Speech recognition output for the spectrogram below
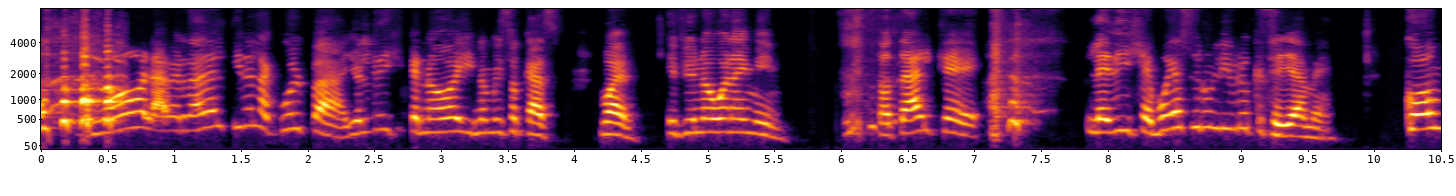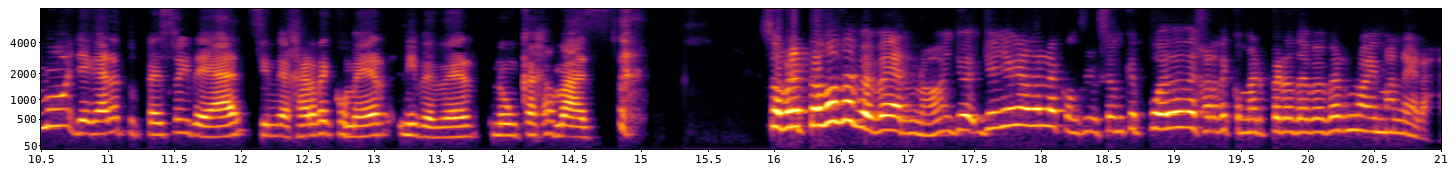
No, la verdad, él tiene la culpa. Yo le dije que no y no me hizo caso. Bueno, if you know what I mean. Total que le dije, voy a hacer un libro que se llame ¿Cómo llegar a tu peso ideal sin dejar de comer ni beber nunca jamás? Sobre todo de beber, ¿no? Yo, yo he llegado a la conclusión que puedo dejar de comer, pero de beber no hay manera.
